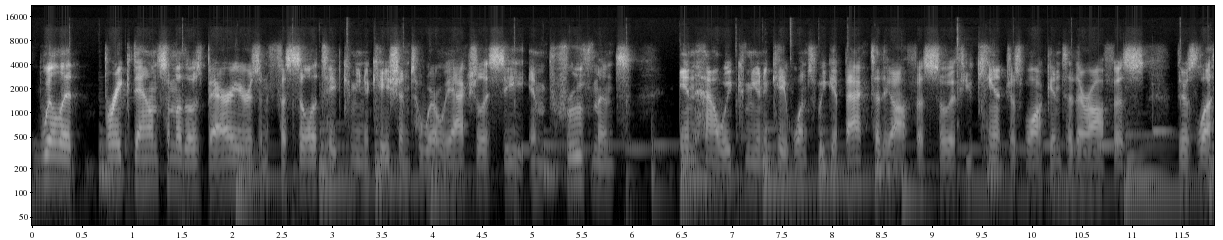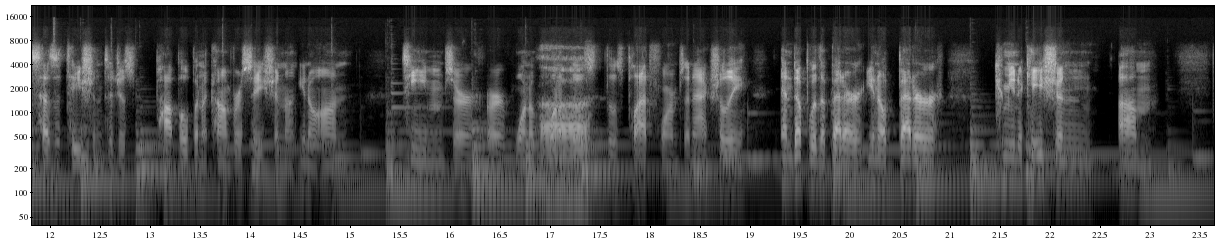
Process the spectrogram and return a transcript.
Will it break down some of those barriers and facilitate communication to where we actually see improvement in how we communicate once we get back to the office so if you can't just walk into their office there's less hesitation to just pop open a conversation you know on teams or, or one of one Ah. of those those platforms and actually end up with a better you know better communication um,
